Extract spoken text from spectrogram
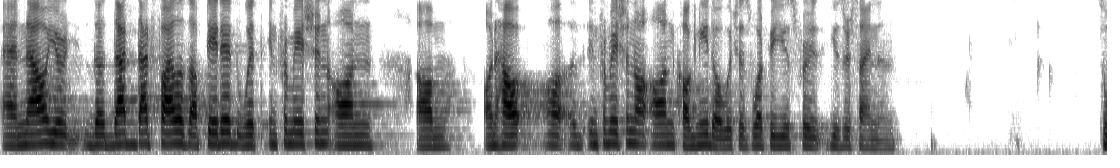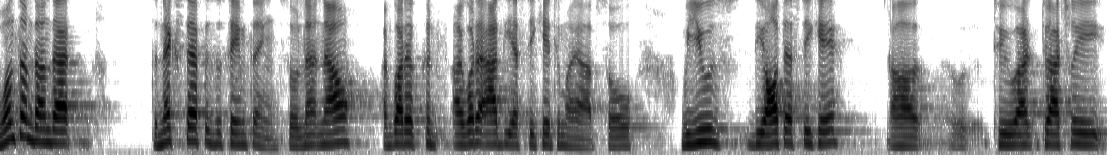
and now the, that, that file is updated with information on, um, on how, uh, information on Cognito, which is what we use for user sign-in. So once I'm done that, the next step is the same thing. So now I've got to, I've got to add the SDK to my app. So we use the auth SDK uh, to, uh, to actually,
